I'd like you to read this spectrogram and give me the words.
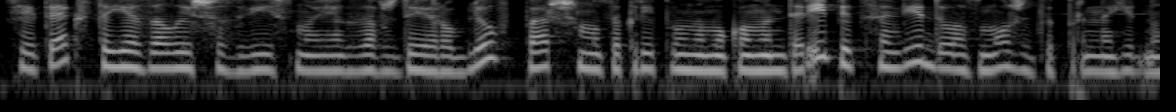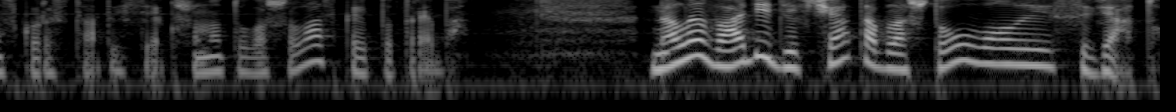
Ці тексти я залишу, звісно, як завжди я роблю, в першому закріпленому коментарі під цим відео зможете принагідно скористатися, якщо на то ваша ласка і потреба. На леваді дівчата влаштовували свято,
